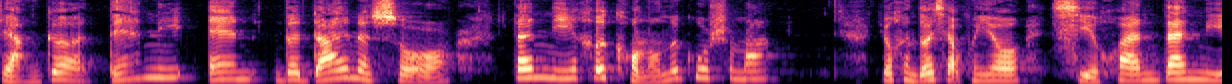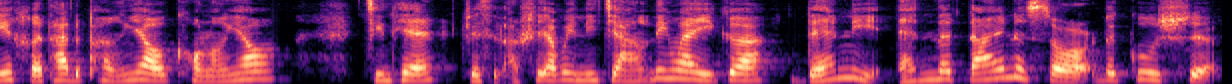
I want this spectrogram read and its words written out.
两个 Danny and the Dinosaur，丹尼和恐龙的故事吗？有很多小朋友喜欢丹尼和他的朋友恐龙哟。今天这次老师要为你讲另外一个 Danny and the Dinosaur 的故事。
